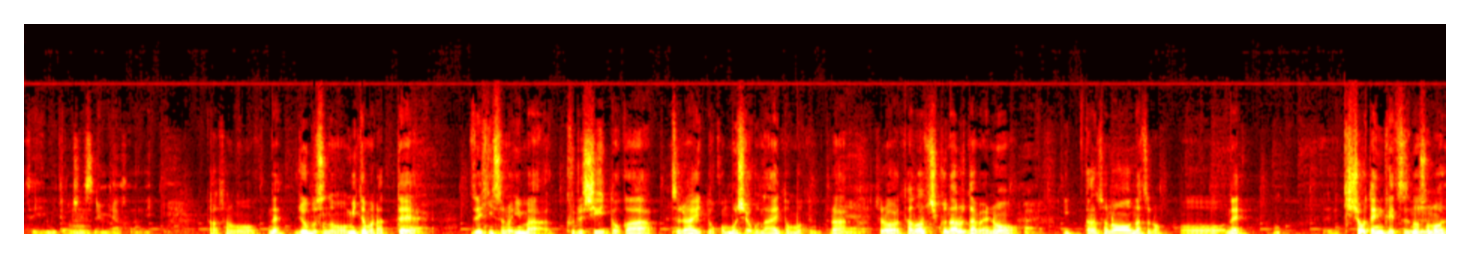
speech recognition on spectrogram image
ぜひ見てほしいですね、皆さんに。だからそのねジョブスのも見てもらって、ぜひその今苦しいとか辛いとか面白くないと思ってたら、ね。それは楽しくなるための、はい。一旦そのなんつうのおね起承転結のその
